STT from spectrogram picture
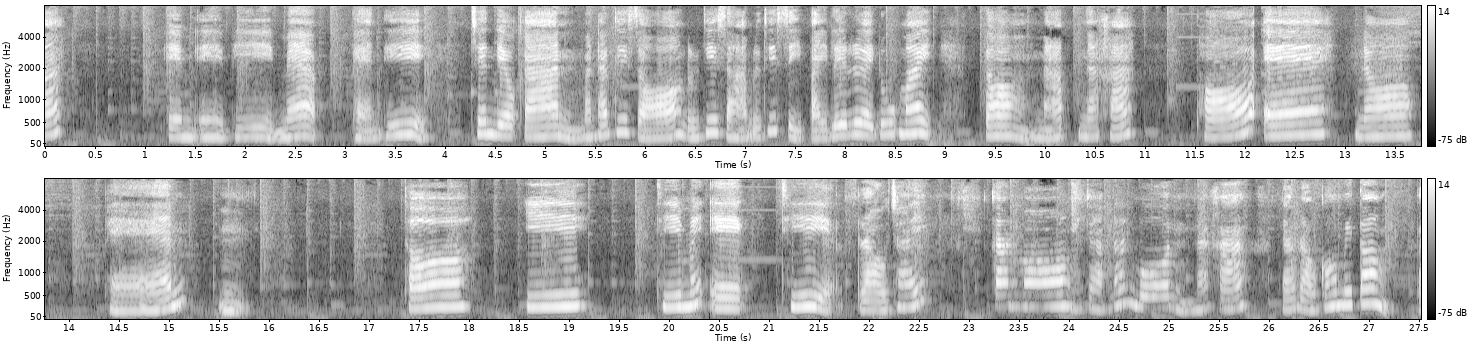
ะ M A P map แผนที่ ช่นเดียวกันบรรทัดที่ 2 หรือที่ 3 หรือที่ 4 ไปเรื่อยๆ ดูไม่ต้องนับนะคะพอแอนอแผนอืมทออีทีไม่เอกที่เราใช้การมองจากด้านบนนะคะ แล้วเราก็ไม่ต้องไป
